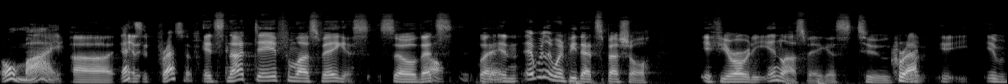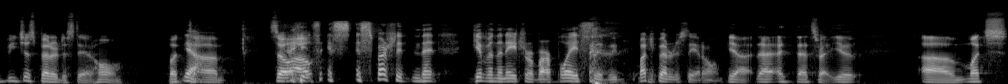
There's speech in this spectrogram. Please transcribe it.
Oh my, Uh, that's impressive. it's not Dave from Las Vegas, so that's Oh, okay. and it really wouldn't be that special if you're already in Las Vegas. To Correct. it, it would be just better to stay at home. But Yeah. um, so I'll- It's- it's- especially that, given the nature of our place, it'd be much better to stay at home. yeah, that, that's right. You um, much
